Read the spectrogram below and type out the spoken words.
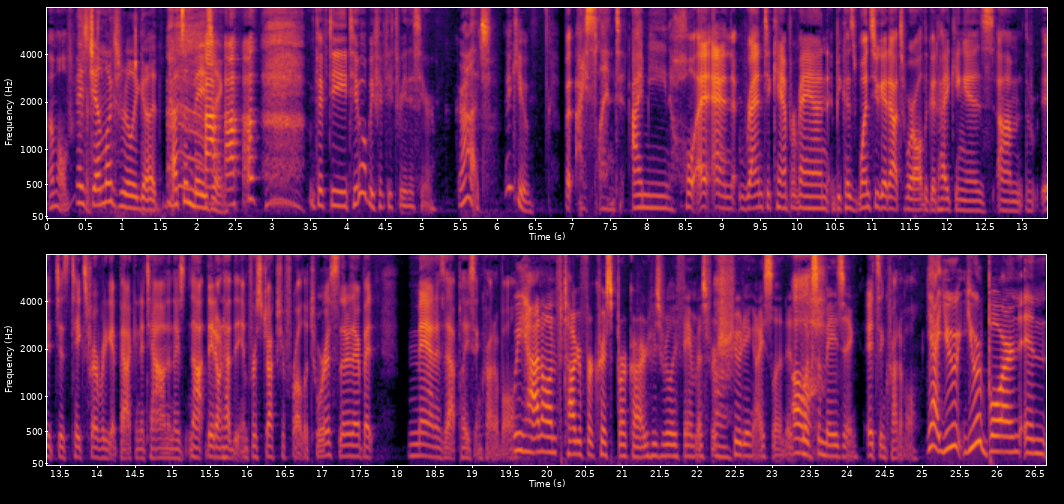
I'm over. Guys, Jen looks really good. That's amazing. I'm 52. I'll be 53 this year. Congrats. Thank you. But Iceland, I mean, whole, and rent a camper van because once you get out to where all the good hiking is, um, it just takes forever to get back into town, and there's not they don't have the infrastructure for all the tourists that are there. But Man, is that place incredible. We had on photographer Chris Burkard, who's really famous for shooting Iceland. It looks amazing. it's incredible. Yeah, you you were born in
